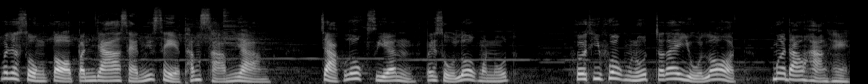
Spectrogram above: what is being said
ว่าจะส่งต่อปัญญาแสนวิเศษทั้งสามอย่าง จากโลกเซียนไปสู่โลกมนุษย์ เพื่อที่พวกมนุษย์จะได้อยู่รอดเมื่อดาวหางแห่ง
